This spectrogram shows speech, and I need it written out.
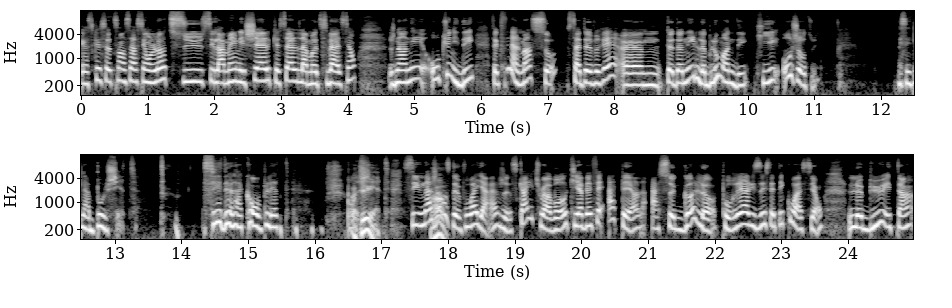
Est-ce que cette sensation-là, c'est la même échelle que celle de la motivation? Je n'en ai aucune idée. Fait que finalement, ça, ça devrait euh, te donner le Blue Monday qui est aujourd'hui. Mais c'est de la bullshit. C'est de la complète bullshit. C'est une agence de voyage, Sky Travel, qui avait fait appel à ce gars-là pour réaliser cette équation. Le but étant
